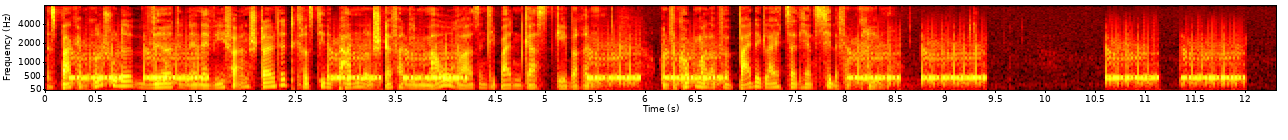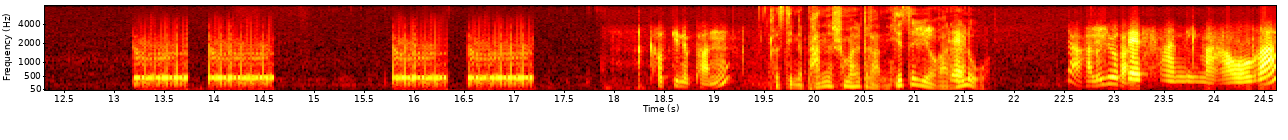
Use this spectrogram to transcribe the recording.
Das Barcamp Grundschule wird in NRW veranstaltet. Christine Pannen und Stefanie Maurer sind die beiden Gastgeberinnen. Und wir gucken mal, ob wir beide gleichzeitig ans Telefon kriegen. Christine Pann. Christine Pann ist schon mal dran. Hier ist der Jöran. Ja. Hallo. Ja, hallo Jöran. Stefanie Maurer.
